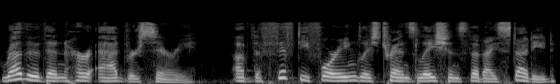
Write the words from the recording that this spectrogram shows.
rather than her adversary. Of the 54 English translations that I studied,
